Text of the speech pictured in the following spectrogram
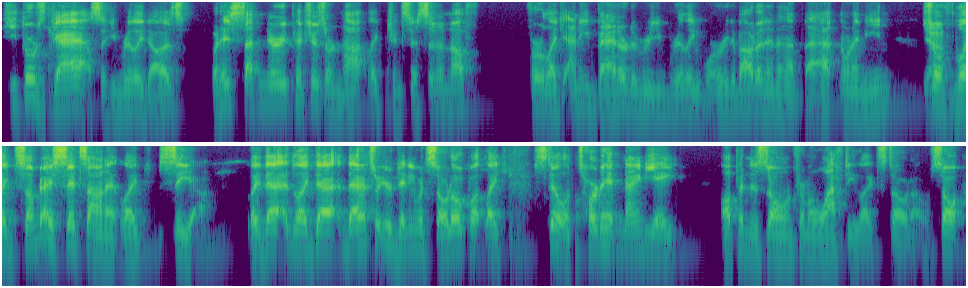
he throws gas, like he really does. But his secondary pitches are not like consistent enough for like any batter to be really worried about it in a bat. You Know what I mean? Yeah. So if like some guy sits on it, like see ya. Like that, like that, that's what you're getting with Soto, but like still, it's hard to hit 98 up in the zone from a lefty like Soto. So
